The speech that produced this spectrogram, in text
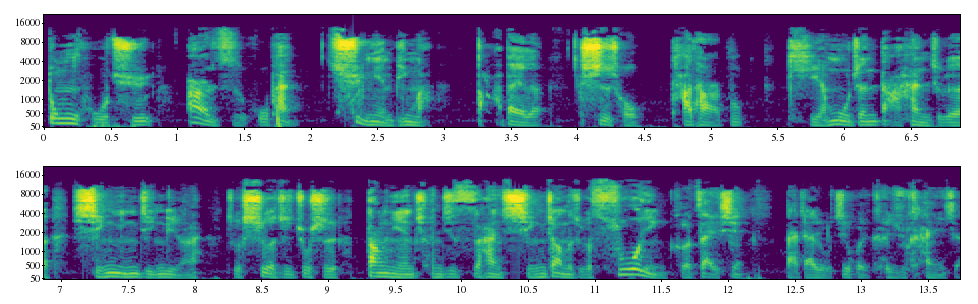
东湖区二子湖畔训练兵马，打败了世仇塔塔尔部。铁木真大汉这个行营景点啊，这个设置就是当年成吉思汗行帐的这个缩影和再现，大家有机会可以去看一下。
